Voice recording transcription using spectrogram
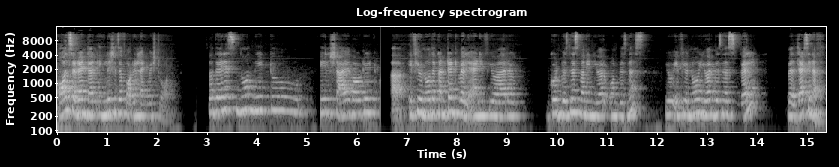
all said and done, English is a foreign language to all. So there is no need to feel shy about it. Uh, if you know the content well and if you are a good businessman in your own business, you if you know your business well, well that's enough.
